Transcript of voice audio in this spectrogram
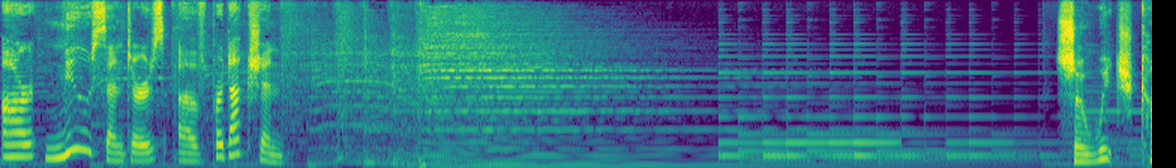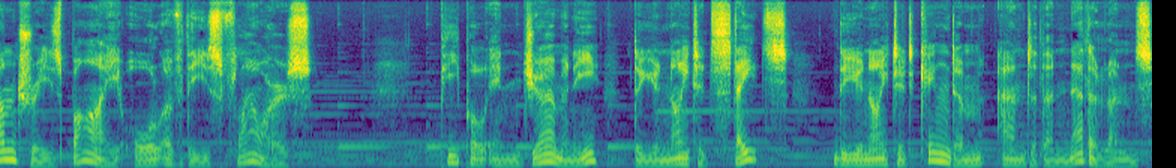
are new centers of production. So, which countries buy all of these flowers? People in Germany, the United States, the United Kingdom and the Netherlands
